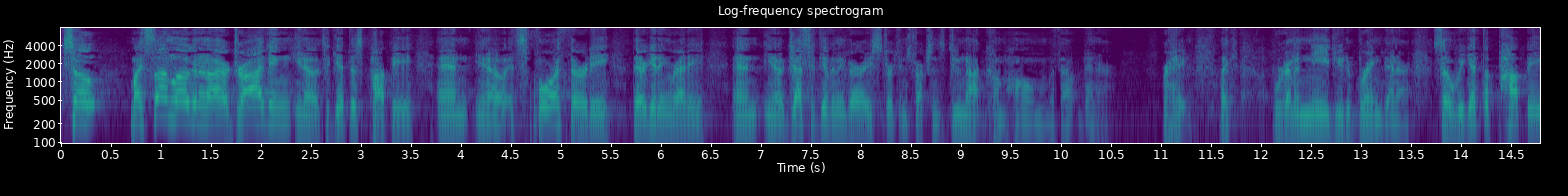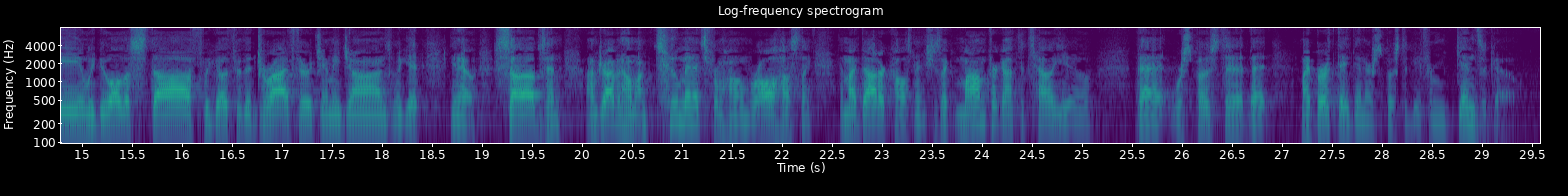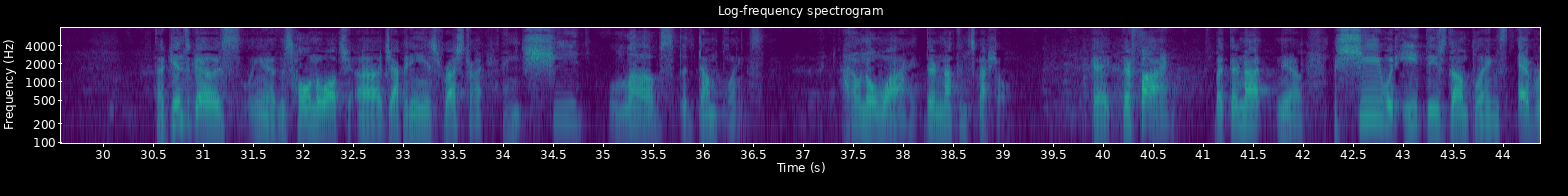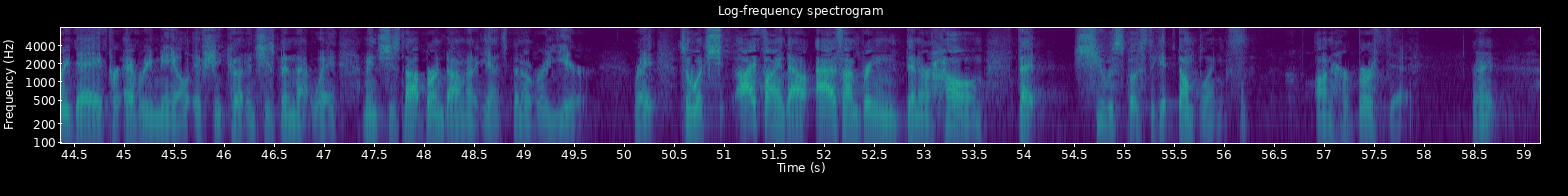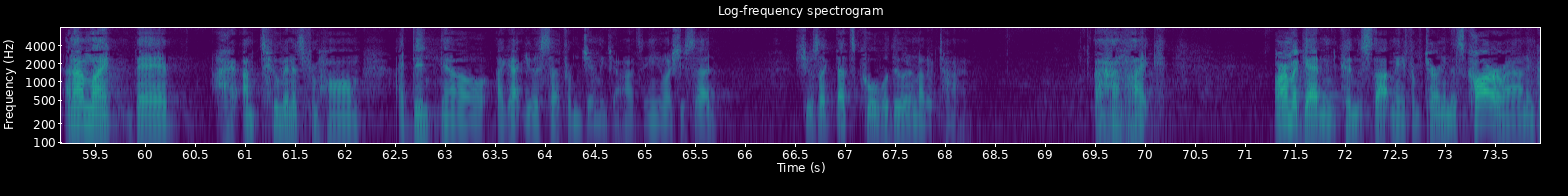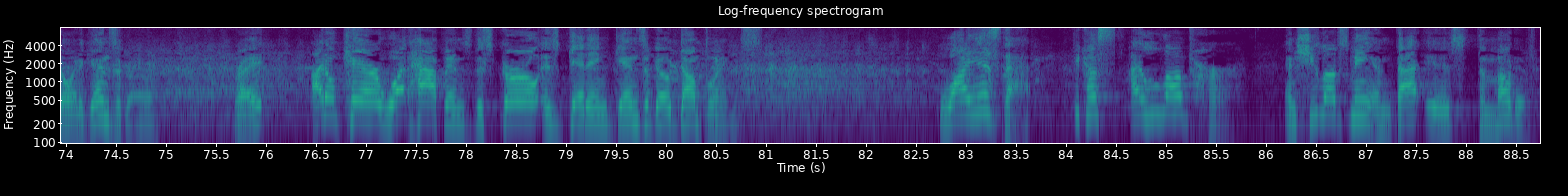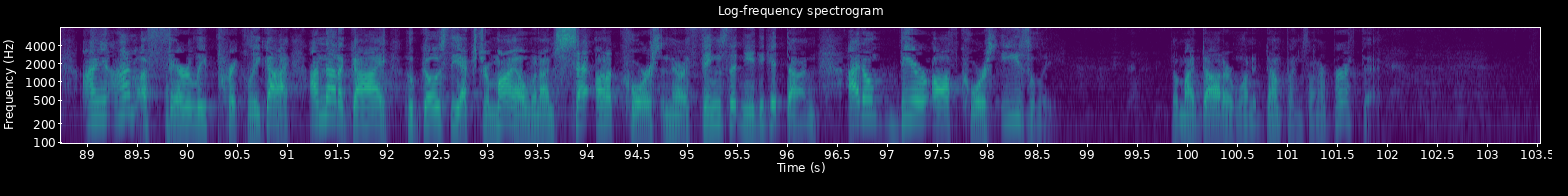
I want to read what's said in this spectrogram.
So my son Logan and I are driving, you know, to get this puppy, and you know, it's 4:30. They're getting ready, and you know, Jess had given me very strict instructions: do not come home without dinner, right? Like, we're going to need you to bring dinner. So we get the puppy, we do all the stuff, we go through the drive-through at Jimmy John's, we get, you know, subs, and I'm driving home. I'm two minutes from home. We're all hustling, and my daughter calls me, and she's like, "Mom forgot to tell you that we're supposed to that my birthday dinner is supposed to be from Ginzago." Now, Ginzago is, you know, this hole in the wall uh, Japanese restaurant, and she loves the dumplings. I don't know why. They're nothing special. Okay? They're fine, but they're not, you know. But she would eat these dumplings every day for every meal if she could, and she's been that way. I mean, she's not burned down on it yet. It's been over a year, right? So, what she, I find out as I'm bringing dinner home that she was supposed to get dumplings on her birthday, right? And I'm like, babe, I, am two minutes from home. I didn't know. I got you a sub from Jimmy John's. And you know what she said? She was like, that's cool. We'll do it another time. I'm like, Armageddon couldn't stop me from turning this car around and going to Ginzago, right? I don't care what happens. This girl is getting Ginzago dumplings. Why is that? Because I love her and she loves me, and that is the motive. I, I'm a fairly prickly guy. I'm not a guy who goes the extra mile when I'm set on a course and there are things that need to get done. I don't veer off course easily. But my daughter wanted dumplings on her birthday.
